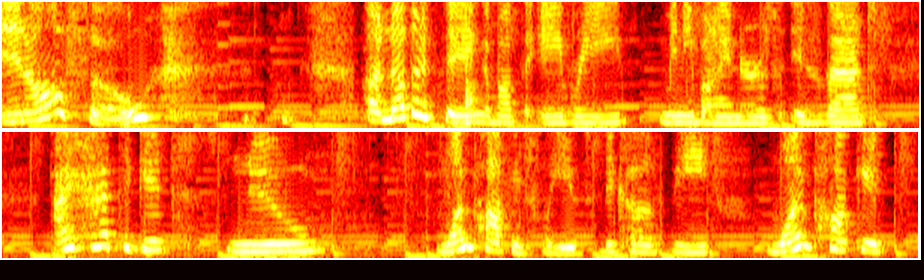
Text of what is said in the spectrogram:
And also, Another thing about the Avery mini binders is that I had to get new one pocket sleeves because the one pocket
